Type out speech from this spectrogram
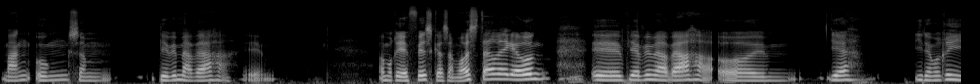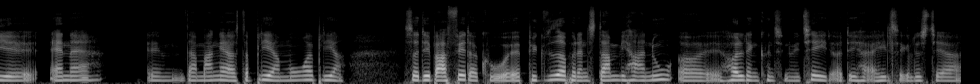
mange unge, som bliver ved med at være her. Øh, og Maria Fisker, som også stadigvæk er ung, mm. øh, bliver ved med at være her. Og øh, ja, Ida Marie, øh, Anna, øh, der er mange af os, der bliver, og Mora bliver. Så det er bare fedt at kunne øh, bygge videre på den stamme, vi har nu, og øh, holde den kontinuitet, og det har jeg helt sikkert lyst til at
